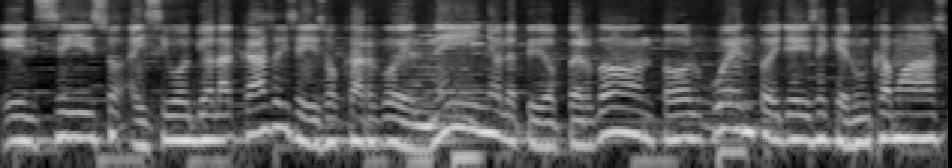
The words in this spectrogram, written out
él se hizo, ahí sí volvió a la casa y se hizo cargo del niño, le pidió perdón, todo el cuento. Ella dice que nunca más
